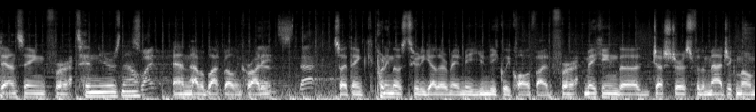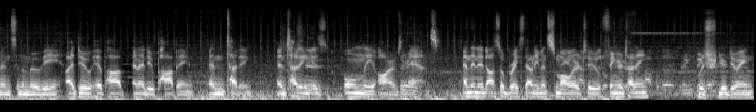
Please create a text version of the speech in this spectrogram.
dancing for 10 years now and have a black belt in karate. So I think putting those two together made me uniquely qualified for making the gestures for the magic moments in the movie. I do hip hop and I do popping and tutting. And tutting is only arms and hands. And then it also breaks down even smaller to finger tutting, which you're doing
